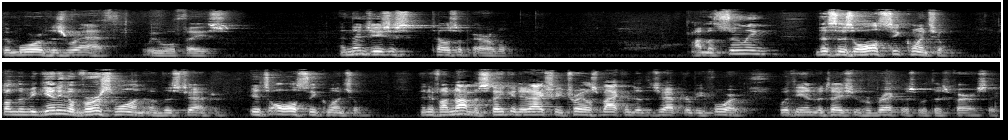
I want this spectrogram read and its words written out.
the more of his wrath we will face. And then Jesus tells a parable. I'm assuming this is all sequential. From the beginning of verse 1 of this chapter, it's all sequential. And if I'm not mistaken, it actually trails back into the chapter before it with the invitation for breakfast with this Pharisee.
